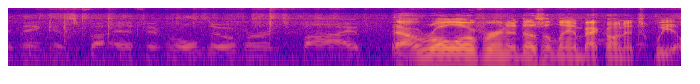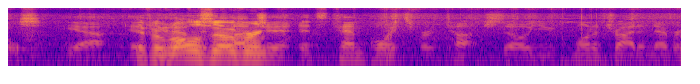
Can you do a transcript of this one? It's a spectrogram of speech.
I think it's fi- if it rolls over, it's five. uh, roll over and it doesn't land back on its wheels. Yeah. If you it have rolls to over touch and- it, it's ten points for a touch. So you want to try to never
